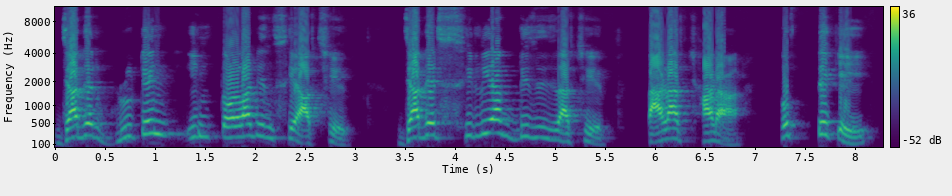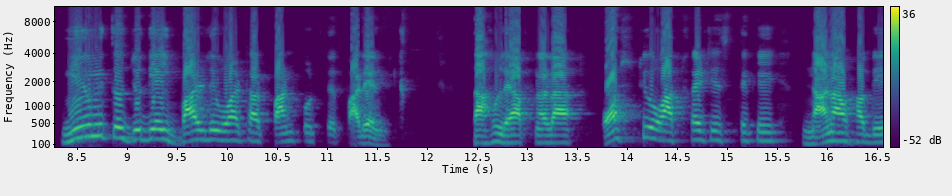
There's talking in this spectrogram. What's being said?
যাদের গ্লুটেন ইনটলারেন্সি আছে, যাদের সিলিয়াক ডিজিজ আছে, তারা ছাড়া প্রত্যেকেই নিয়মিত যদি এই বার্লি ওয়াটার পান করতে পারেন, তাহলে আপনারা অস্টিও আর্থ্রাইটিস থেকে নানাভাবে,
